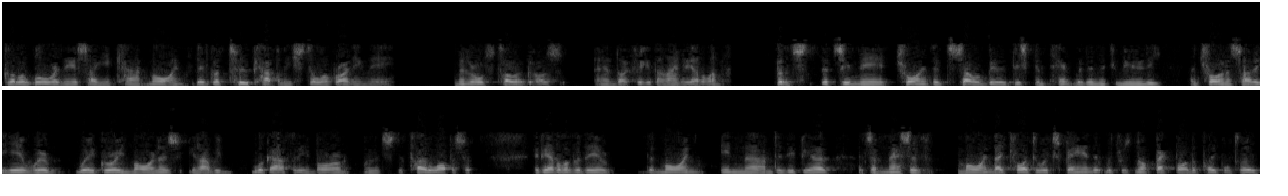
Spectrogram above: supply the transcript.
got a law in there saying you can't mine, they've got two companies still operating there. Minerals Toragos and I forget the name of the other one, but it's it's in there trying to sow a bit of discontent within the community and trying to say that yeah we're we're green miners, you know we look after the environment when it's the total opposite. If you have a look at their the mine in um, Didipio, it's a massive mine. They tried to expand it, which was not backed by the people too,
